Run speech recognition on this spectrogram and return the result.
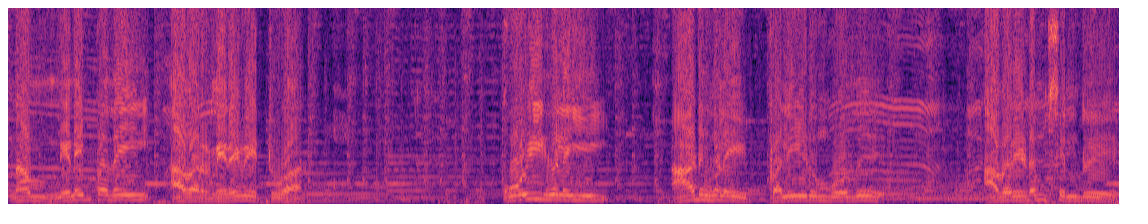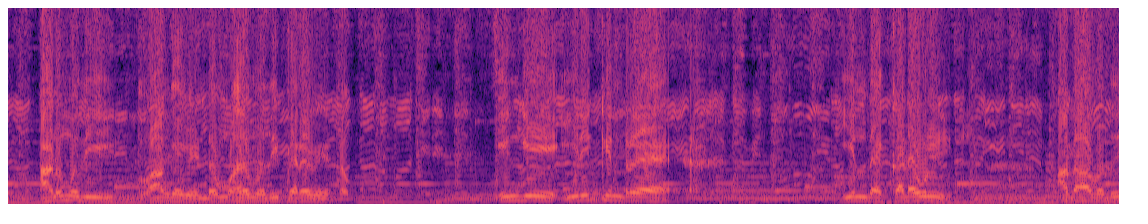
நாம் நினைப்பதை அவர் நிறைவேற்றுவார். கோழிகளை ஆடுகளை பலியிடும் போது அவரிடம் சென்று அனுமதி வாங்க வேண்டும் அனுமதி பெற வேண்டும். இங்கே இருக்கின்ற இந்த கடவுள் அதாவது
